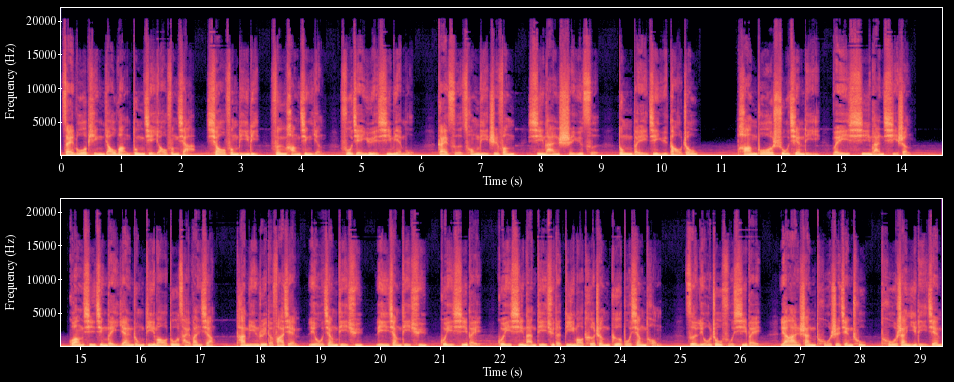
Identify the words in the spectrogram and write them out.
在罗平遥望东界瑶峰下，峭峰离立，分行静影，复见岳西面目。盖此从立之峰，西南始于此，东北近于道州，磅礴数千里，为西南奇胜。广西境内岩溶地貌多彩万象。他敏锐地发现柳江地区、漓江地区、桂西北、桂西南地区的地貌特征各不相同。自柳州府西北，两岸山土势间出，土山以里间，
